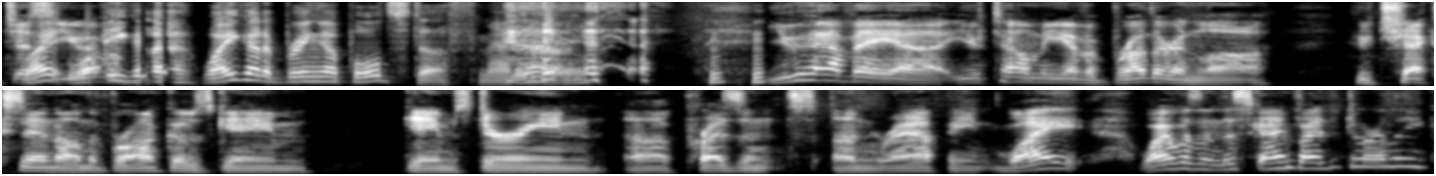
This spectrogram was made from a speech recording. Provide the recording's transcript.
Jesse, why, you, why have a, you gotta why you gotta bring up old stuff, Matt? Yeah. you have a uh, you're telling me you have a brother-in-law who checks in on the Broncos game games during uh, presents unwrapping. Why why wasn't this guy invited to our league?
